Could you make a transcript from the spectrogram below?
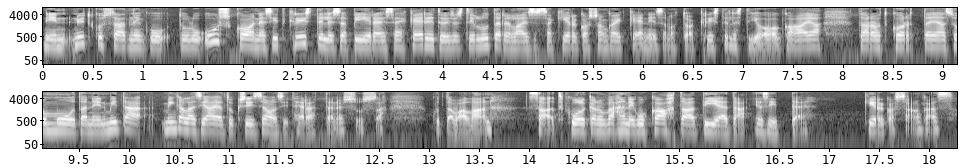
niin nyt kun sä oot niin kuin tullut uskoon ja sitten kristillisissä piireissä, ehkä erityisesti luterilaisessa kirkossa on kaikkea niin sanottua kristillistä joogaa ja tarotkortteja sun muuta, niin mitä, minkälaisia ajatuksia se on sitten herättänyt sussa, kun tavallaan sä oot kulkenut vähän niin kuin kahtaa tietä ja sitten kirkossa on kanssa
